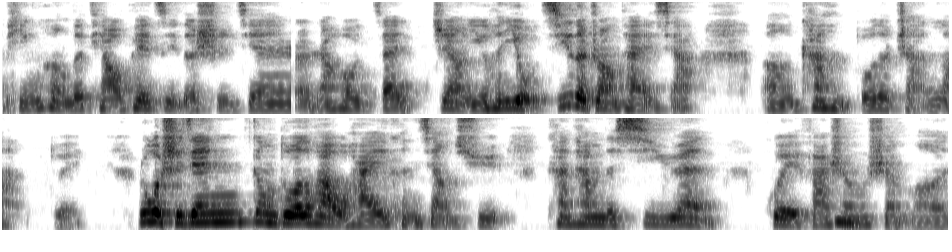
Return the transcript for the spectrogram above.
平衡的调配自己的时间，然后在这样一个很有机的状态下，嗯，看很多的展览。对，如果时间更多的话，我还很想去看他们的戏院会发生什么，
